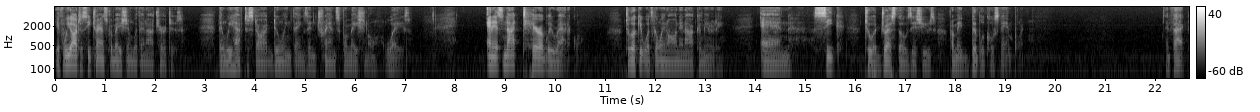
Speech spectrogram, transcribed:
If we are to see transformation within our churches, then we have to start doing things in transformational ways. And it's not terribly radical to look at what's going on in our community and seek to address those issues from a biblical standpoint. In fact,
